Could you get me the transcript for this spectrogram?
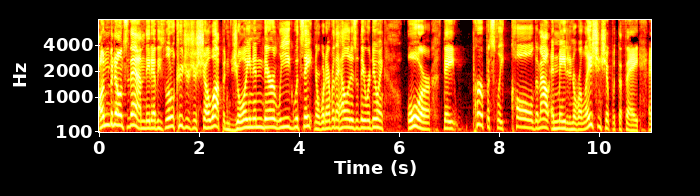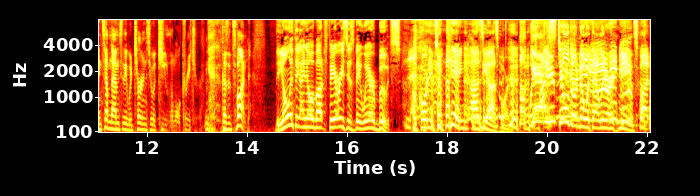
unbeknownst to them, they'd have these little creatures just show up and join in their league with Satan or whatever the hell it is that they were doing, or they purposely called them out and made it in a relationship with the Fae, and sometimes they would turn into a cute little creature because it's fun. The only thing I know about fairies is they wear boots, according to King Ozzy Osbourne. Which I still don't know what that lyric means, but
